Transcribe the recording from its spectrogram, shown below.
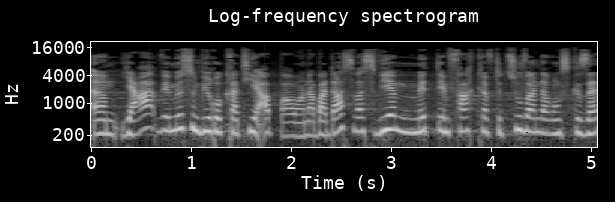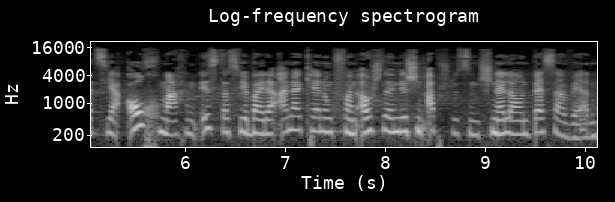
Ähm, ja, wir müssen Bürokratie abbauen, aber das, was wir mit dem Fachkräftezuwanderungsgesetz ja auch machen, ist, dass wir bei der Anerkennung von ausländischen Abschlüssen schneller und besser werden.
